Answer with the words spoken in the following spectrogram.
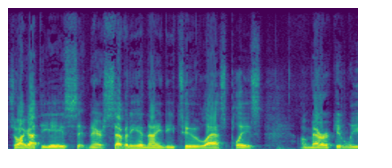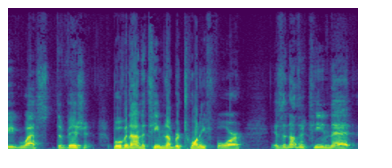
So I got the A's sitting there 70 and 92, last place, American League West Division. Moving on to team number 24 is another team that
